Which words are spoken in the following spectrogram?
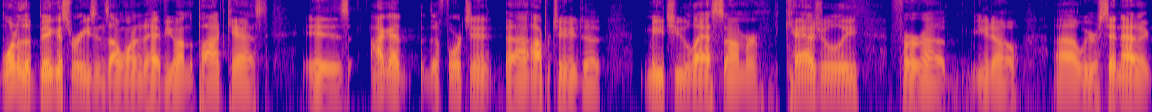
one of the biggest reasons I wanted to have you on the podcast is I got the fortunate uh, opportunity to meet you last summer casually for uh, you know uh, we were sitting at a,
